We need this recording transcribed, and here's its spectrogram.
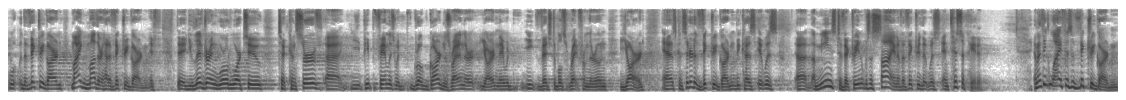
uh, uh, the victory garden. My mother had a victory garden. If uh, you lived during World War II to conserve, uh, people, families would grow gardens right in their yard and they would eat vegetables right from their own yard. And it's considered a victory garden because it was uh, a means to victory and it was a sign of a victory that was anticipated. And I think life is a victory garden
